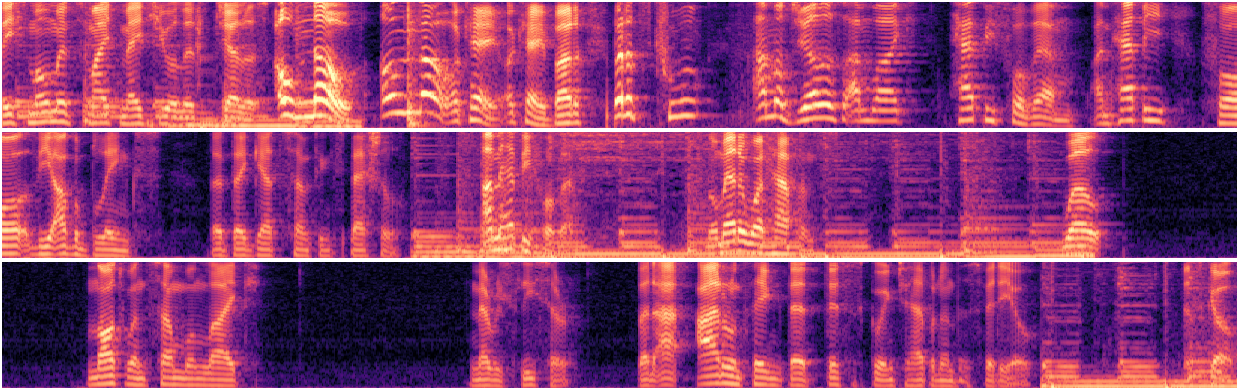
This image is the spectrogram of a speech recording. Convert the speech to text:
These moments might make you a little jealous. Oh no! Oh no! Okay, okay, but but it's cool. I'm not jealous. I'm like happy for them. I'm happy for the other blinks that they get something special. I'm happy for them. No matter what happens. Well, not when someone like marries Lisa. But I, I don't think that this is going to happen in this video. Let's go.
